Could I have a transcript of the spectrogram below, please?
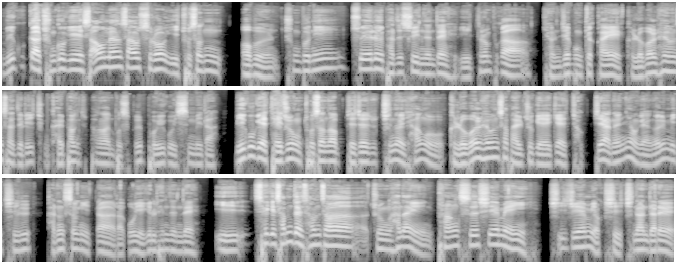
미국과 중국이 싸우면 싸울수록 이 조선업은 충분히 수혜를 받을 수 있는데 이 트럼프가 견제 본격화에 글로벌 해운사들이 지금 갈팡질팡한 모습을 보이고 있습니다. 미국의 대중 조선업 제재 조치는 향후 글로벌 해운사 발주계에게 적지 않은 영향을 미칠 가능성이 있다라고 얘기를 했는데 이 세계 3대 선사 중 하나인 프랑스 CMA, CGM 역시 지난달에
